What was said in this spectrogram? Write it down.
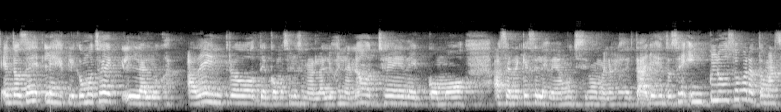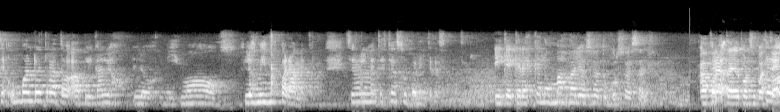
Entonces les explico mucho de la luz adentro, de cómo solucionar la luz en la noche, de cómo hacer de que se les vean muchísimo menos los detalles. Entonces, incluso para tomarse un buen retrato, aplican los, los, mismos, los mismos parámetros. Eso realmente está súper interesante. ¿Y qué crees que es lo más valioso de tu curso de selfie? Aparte de, por supuesto, creo-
